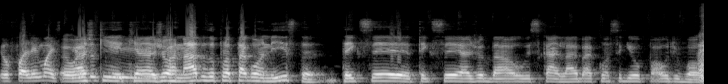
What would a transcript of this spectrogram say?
Eu falei mais Eu cedo acho que, que a jornada do protagonista tem que ser, tem que ser ajudar o Skylab a conseguir o pau de volta.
